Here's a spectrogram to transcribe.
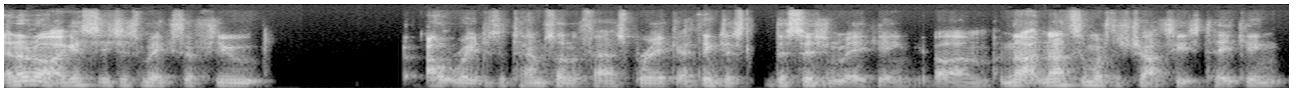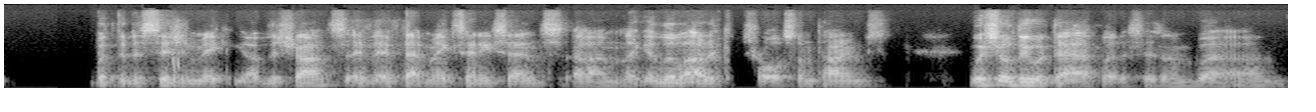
I don't know. I guess he just makes a few outrageous attempts on the fast break. I think just decision making. Um, not not so much the shots he's taking, but the decision making of the shots. If if that makes any sense. Um, like a little out of control sometimes, which he'll do with that athleticism. But um,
